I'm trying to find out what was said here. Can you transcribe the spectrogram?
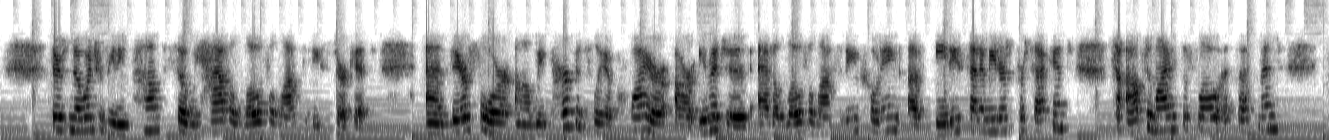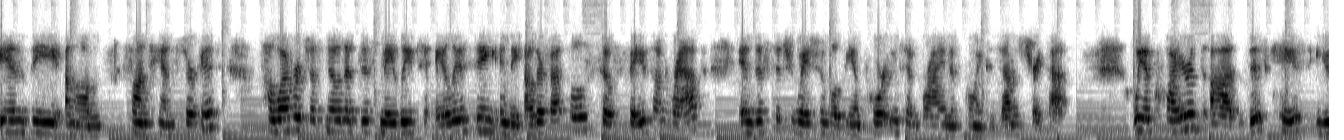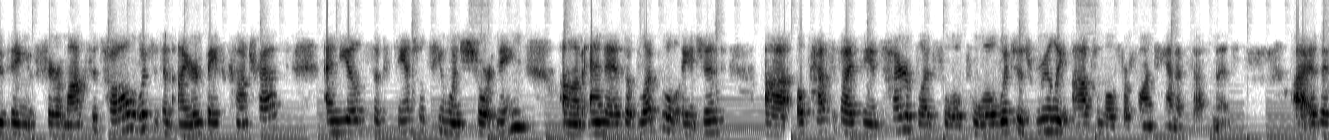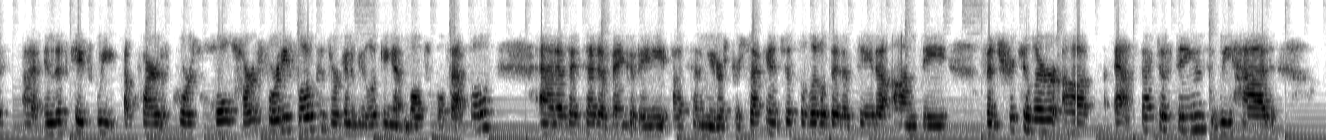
There's no intervening pump, so we have a low velocity circuit. And therefore, um, we purposely acquire our images at a low velocity encoding of 80 centimeters per second to optimize the flow assessment in the um, Fontan circuit. However, just know that this may lead to aliasing in the other vessels, so phase unwrap in this situation will be important, and Brian is going to demonstrate that. We acquired uh, this case using ferumoxytol, which is an iron-based contrast, and yields substantial T1 shortening. Um, and as a blood pool agent, uh, opacifies the entire blood flow pool, which is really optimal for Fontan assessment. Uh, as I, uh, in this case, we acquired, of course, whole heart 4D flow because we're going to be looking at multiple vessels. And as I said, a VENC of 80 uh, centimeters per second. Just a little bit of data on the ventricular uh, aspect of things. We had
